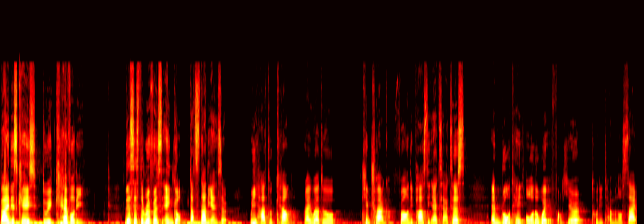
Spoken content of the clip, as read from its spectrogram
But in this case, do it carefully. This is the reference angle. That's not the answer. We have to count, right? We have to keep track from the positive x-axis and rotate all the way from here to the terminal side.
